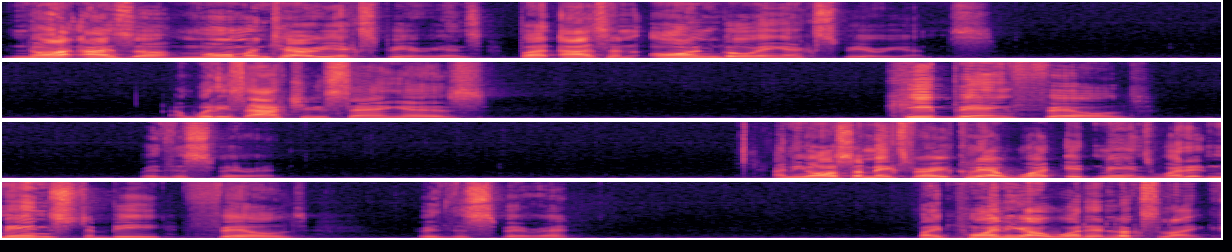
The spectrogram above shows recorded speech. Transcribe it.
not as a momentary experience, but as an ongoing experience. And what he's actually saying is keep being filled with the Spirit. And he also makes very clear what it means, what it means to be filled with the Spirit, by pointing out what it looks like.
